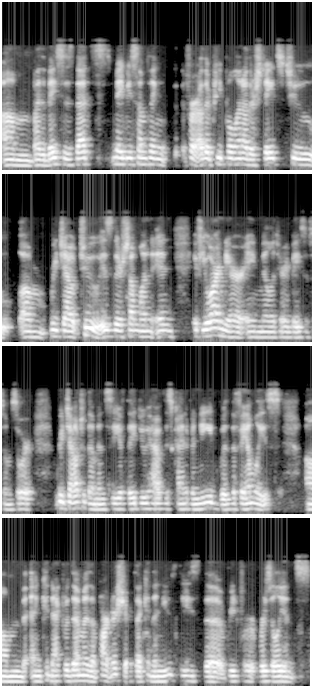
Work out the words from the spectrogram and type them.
um, by the bases. That's maybe something for other people in other states to, um, reach out to. Is there someone in, if you are near a military base of some sort, reach out to them and see if they do have this kind of a need with the families, um, and connect with them as a partnership that can then use these, the Read for Resilience,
